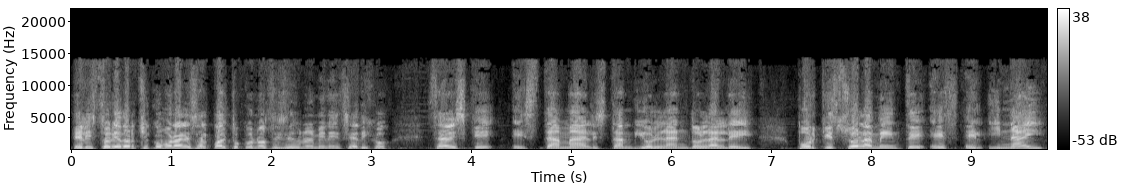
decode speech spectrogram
El historiador Chico Morales, al cual tú conoces y es una eminencia, dijo, ¿sabes qué? Está mal, están violando la ley, porque solamente es el INAI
